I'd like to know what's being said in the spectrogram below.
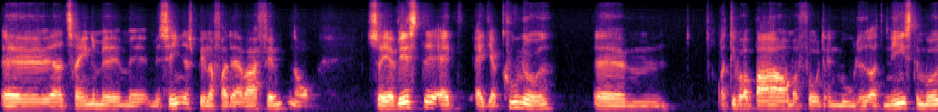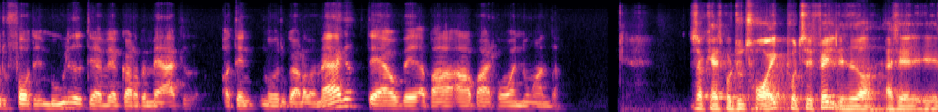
Øh, jeg havde trænet med, med, med seniorspillere fra da jeg var 15 år. Så jeg vidste, at, at jeg kunne noget. Øhm, og det var bare om at få den mulighed. Og den eneste måde, du får den mulighed, det er ved at gøre dig bemærket. Og den måde, du gør dig bemærket, det er jo ved at bare arbejde hårdere end nogen andre. Så Kasper, du tror ikke på tilfældigheder? Altså, jeg,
